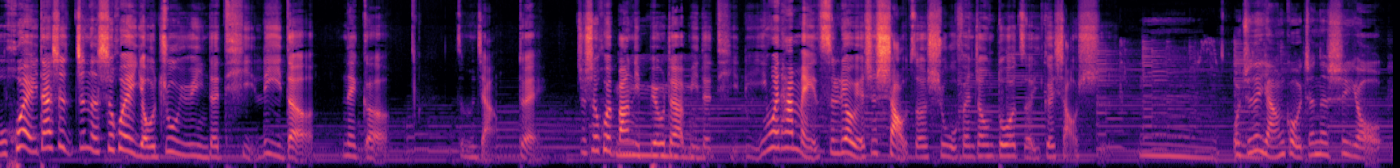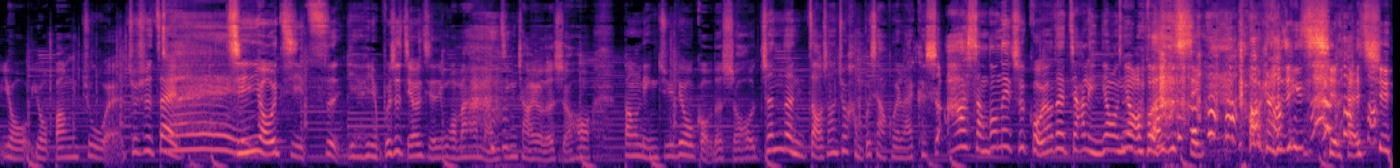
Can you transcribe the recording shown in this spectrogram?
不会，但是真的是会有助于你的体力的那个怎么讲？对，就是会帮你 build up 你的体力，因为它每一次遛也是少则十五分钟，多则一个小时。嗯，我觉得养狗真的是有有有帮助哎，就是在仅有几次，也也不是仅有几次，我们还蛮经常有的时候 帮邻居遛狗的时候，真的你早上就很不想回来，可是啊想到那只狗要在家里尿尿了不行，要赶紧起来去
